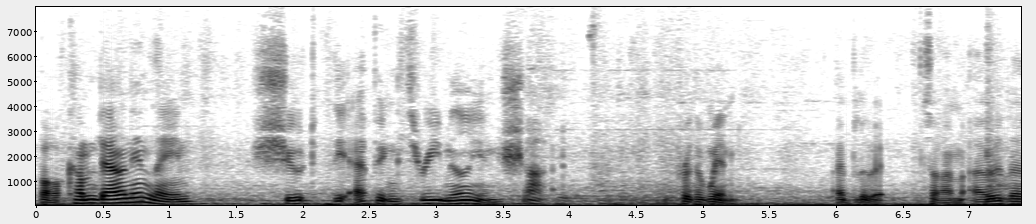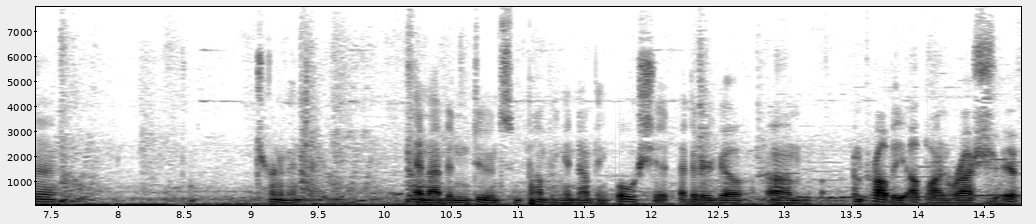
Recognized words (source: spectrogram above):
ball come down in lane, shoot the effing 3 million shot for the win. I blew it. So I'm out of the tournament and I've been doing some pumping and dumping. Oh shit, I better go. Um, I'm probably up on rush if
